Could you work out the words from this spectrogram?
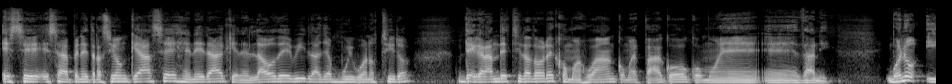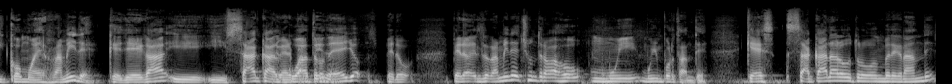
ese, esa penetración que hace genera que en el lado débil haya muy buenos tiros de grandes tiradores como es Juan, como es Paco, como es eh, Dani. Bueno, y como es Ramírez, que llega y, y saca al cuatro partido. de ellos, pero, pero el Ramírez ha hecho un trabajo muy, muy importante, que es sacar al otro hombre grande,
